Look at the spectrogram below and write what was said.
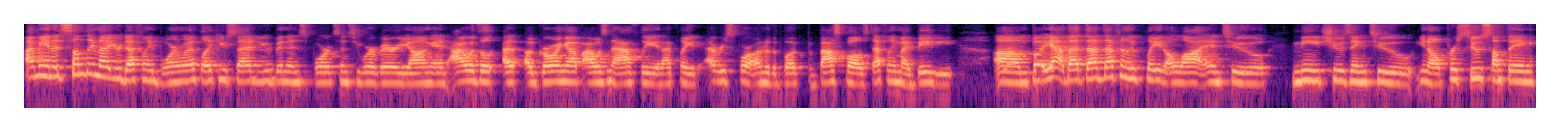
I mean, it's something that you're definitely born with. Like you said, you've been in sports since you were very young. And I was a, a growing up, I was an athlete and I played every sport under the book, but basketball is definitely my baby. Um, but yeah, that that definitely played a lot into me choosing to, you know, pursue something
